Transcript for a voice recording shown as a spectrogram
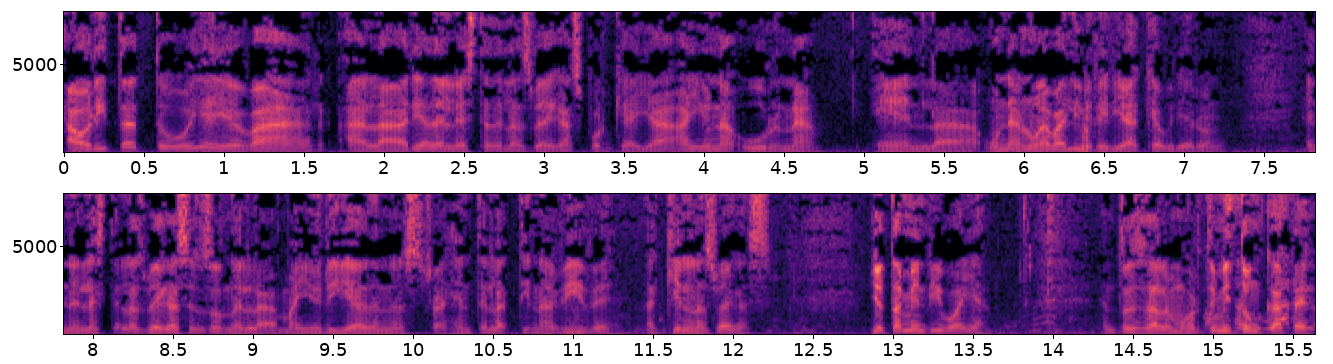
Ahorita te voy a llevar al área del este de Las Vegas porque allá hay una urna en la, una nueva librería que abrieron. En el este de Las Vegas es donde la mayoría de nuestra gente latina vive, aquí en Las Vegas. Yo también vivo allá. Entonces a lo mejor te invito a un café.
